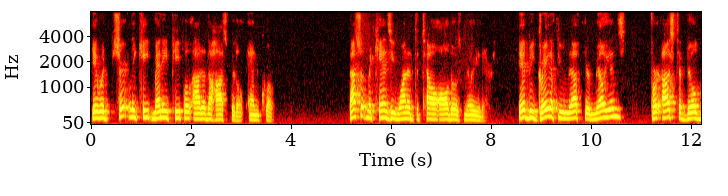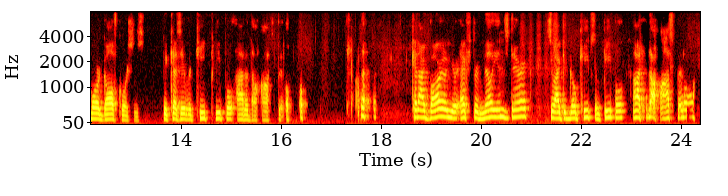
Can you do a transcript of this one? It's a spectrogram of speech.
It would certainly keep many people out of the hospital, end quote. That's what MacKenzie wanted to tell all those millionaires. It'd be great if you left your millions for us to build more golf courses because it would keep people out of the hospital. Can I borrow your extra millions, Derek, so I could go keep some people out of the hospital?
